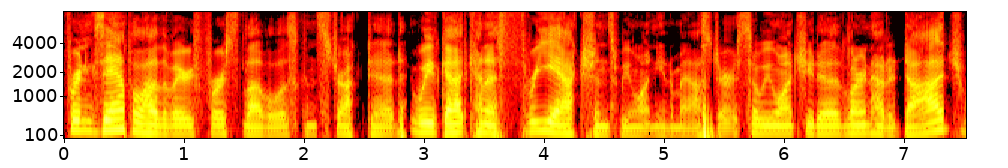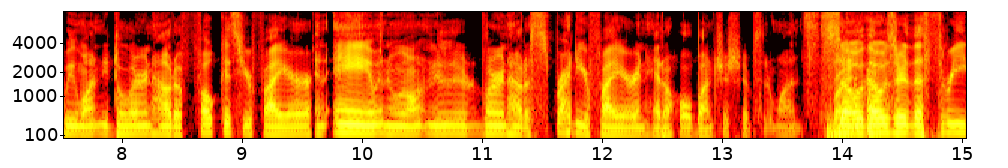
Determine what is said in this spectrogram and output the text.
for an example how the very first level is constructed we've got kind of three actions we want you to master. So we want you to learn how to dodge we want you to learn how to focus your fire and aim and we want you to learn how to spread your fire and hit a whole bunch of ships at once. So okay. those are the three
